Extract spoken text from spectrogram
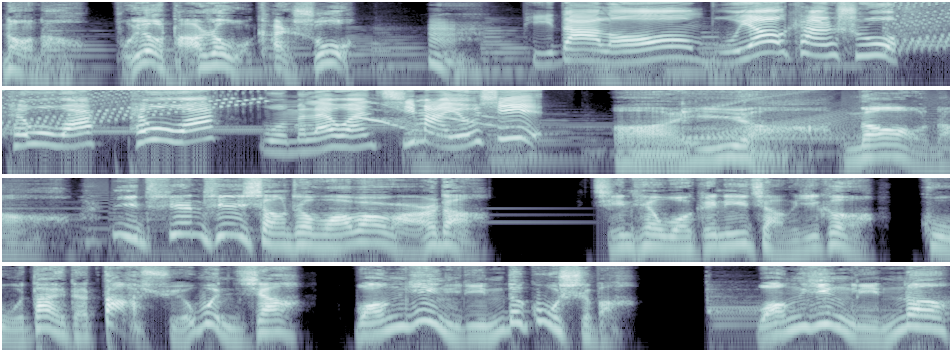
闹闹，不要打扰我看书。嗯，皮大龙，不要看书，陪我玩，陪我玩，我们来玩骑马游戏。哎呀，闹闹，你天天想着玩玩玩的。今天我给你讲一个古代的大学问家王应麟的故事吧。王应麟呢，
